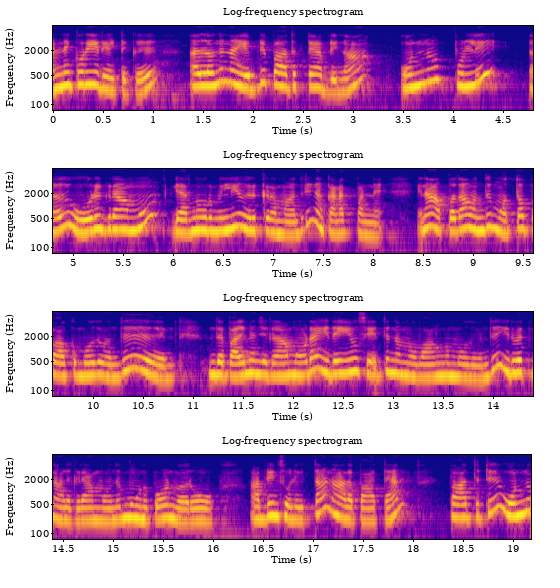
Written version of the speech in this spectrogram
அன்னைக்குரிய ரேட்டுக்கு அதில் வந்து நான் எப்படி பார்த்துக்கிட்டேன் அப்படின்னா ஒன்று புள்ளி அதாவது ஒரு கிராமும் இரநூறு மில்லியும் இருக்கிற மாதிரி நான் கணக்கு பண்ணேன். ஏன்னா அப்போ தான் வந்து மொத்தம் பார்க்கும்போது வந்து இந்த பதினஞ்சு கிராமோட இதையும் சேர்த்து நம்ம வாங்கும்போது வந்து இருபத்தி நாலு கிராம் வந்து மூணு பவுன் வரும் அப்படின்னு சொல்லிட்டு தான் நான் அதை பார்த்தேன். பார்த்துட்டு ஒன்று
